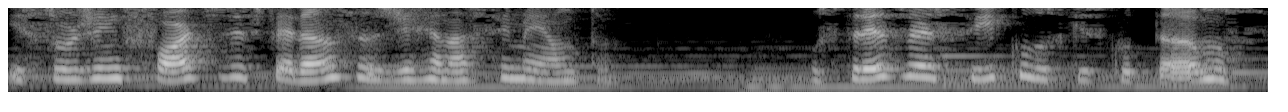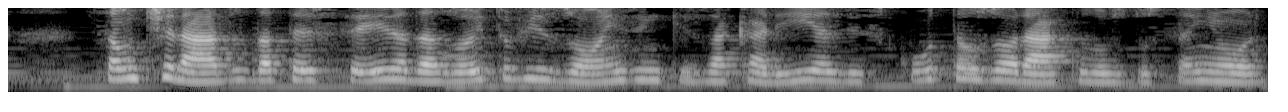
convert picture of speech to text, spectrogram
e surgem fortes esperanças de renascimento. Os três versículos que escutamos são tirados da terceira das oito visões em que Zacarias escuta os oráculos do Senhor.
